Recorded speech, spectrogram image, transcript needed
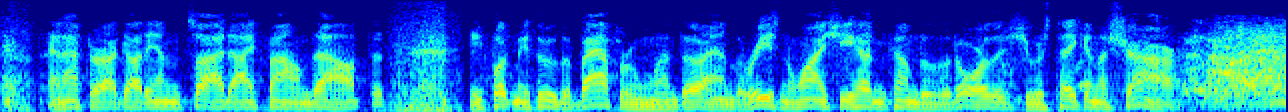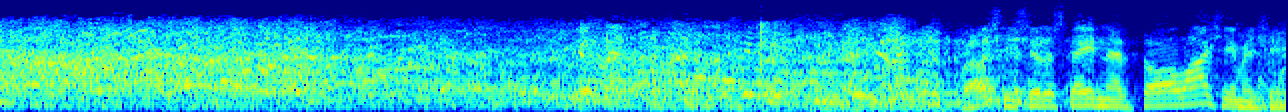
And after I got inside, I found out that he put me through the bathroom window, and the reason why she hadn't come to the door that she was taking a shower. Well, she should have stayed in that Thor washing machine.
